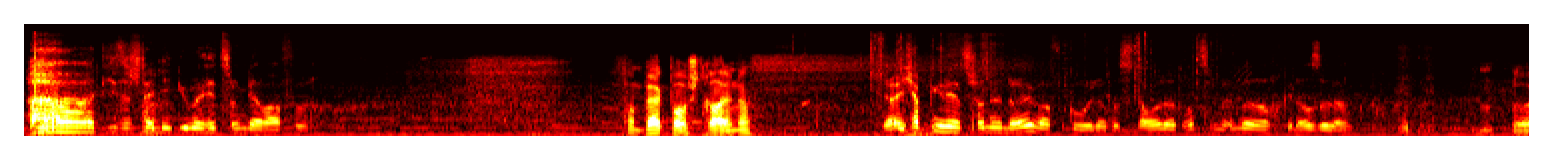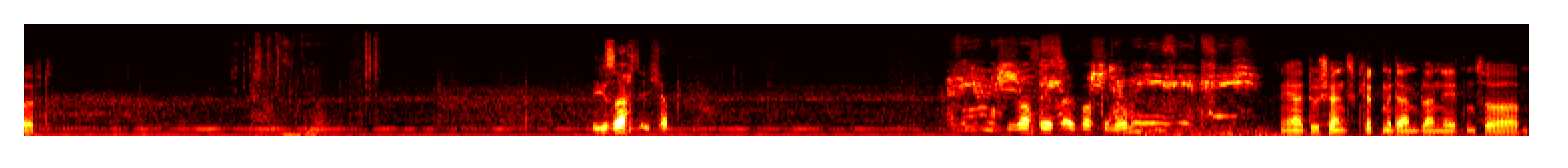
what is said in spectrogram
Ah, diese ständige Überhitzung der Waffe. Vom Bergbaustrahl, ne? Ja, ich habe mir jetzt schon eine neue Waffe geholt, aber es dauert ja trotzdem immer noch genauso lang. Hm, läuft. Wie gesagt, ich habe Die Waffe jetzt einfach genommen. Ja, du scheinst Glück mit deinem Planeten zu haben.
